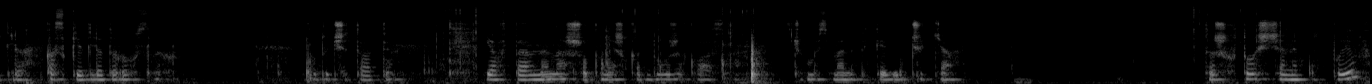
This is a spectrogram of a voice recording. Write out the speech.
для казки для дорослих. Буду читати. Я впевнена, що книжка дуже класна. Чомусь в мене таке відчуття. Тож, хто ще не купив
